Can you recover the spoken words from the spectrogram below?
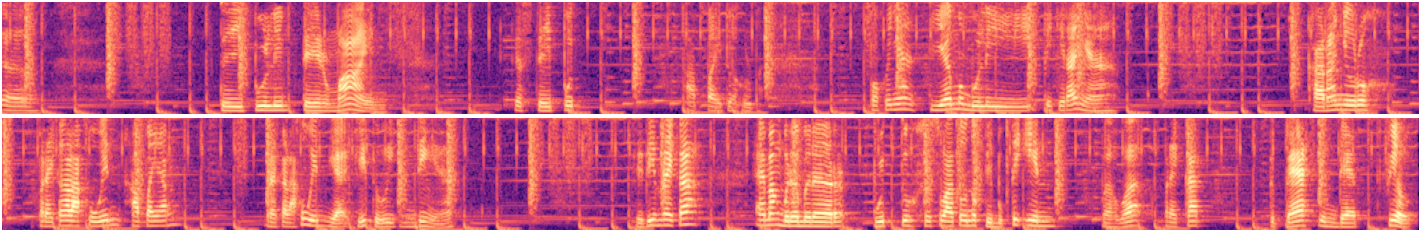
uh, they bully their minds because they put apa itu aku lupa pokoknya dia membuli pikirannya karena nyuruh mereka lakuin apa yang mereka lakuin. Ya gitu intinya. Jadi mereka emang benar-benar butuh sesuatu untuk dibuktiin bahwa mereka the best in that field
